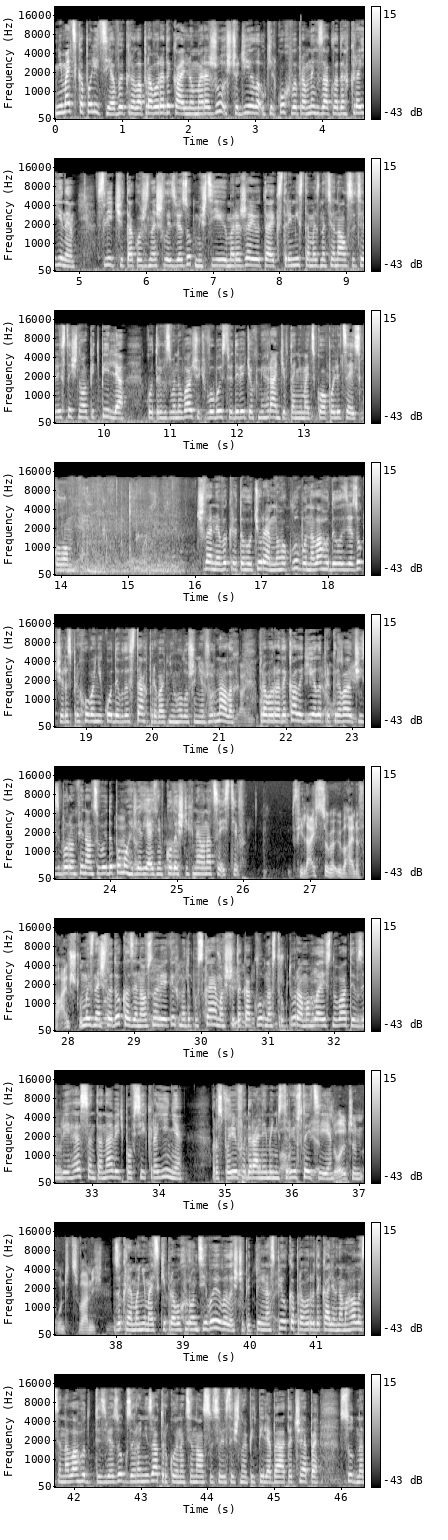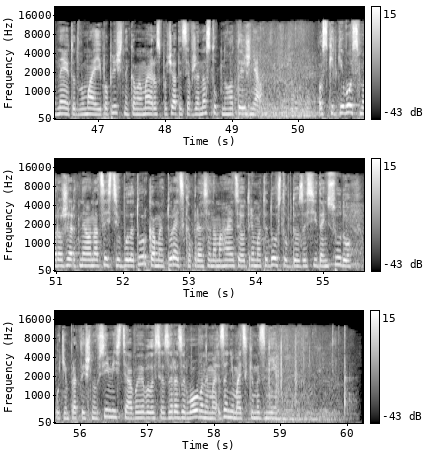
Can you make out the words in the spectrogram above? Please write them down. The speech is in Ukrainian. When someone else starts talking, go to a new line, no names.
Німецька поліція викрила праворадикальну мережу, що діяла у кількох виправних закладах країни. Слідчі також знайшли зв'язок між цією мережею та екстремістами з націонал-соціалістичного підпілля, котрих звинувачують в убивстві дев'ятьох мігрантів та німецького поліцейського. Члени викритого тюремного клубу налагодили зв'язок через приховані коди в листах, приватні оголошення в журналах. Праворадикали діяли, прикриваючись збором фінансової допомоги для в'язнів колишніх неонацистів. Ми знайшли докази, на основі яких ми допускаємо, що така клубна структура могла існувати в землі Гессен та навіть по всій країні, розповів федеральний міністр юстиції. Зокрема, німецькі правоохоронці виявили, що підпільна спілка праворадикалів намагалася налагодити зв'язок з організаторкою націонал-соціалістичного підпілля Беате Чепе. Суд над нею та двома її поплічниками має розпочатися вже наступного тижня. Оскільки восьмеро жертв неонацистів були турками, турецька преса намагається отримати доступ до засідань суду. Утім, практично всі місця виявилися зарезервованими за німецькими змі.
